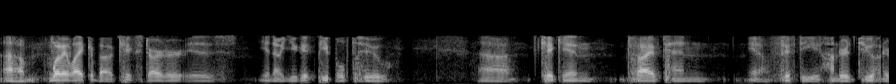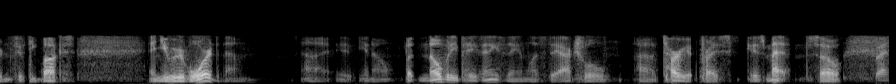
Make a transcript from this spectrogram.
Um, what I like about Kickstarter is, you know, you get people to uh, kick in five, ten, you know, fifty, hundred, two hundred and fifty bucks, and you reward them. Uh, you know, but nobody pays anything unless the actual uh, target price is met. So, Right.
